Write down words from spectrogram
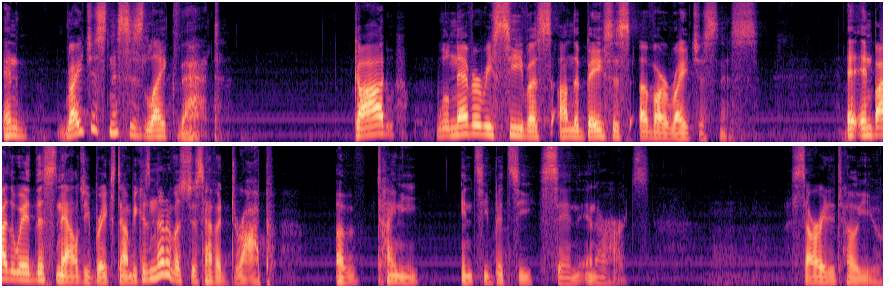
And righteousness is like that. God will never receive us on the basis of our righteousness. And, and by the way, this analogy breaks down because none of us just have a drop of tiny, incy bitsy sin in our hearts. Sorry to tell you,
